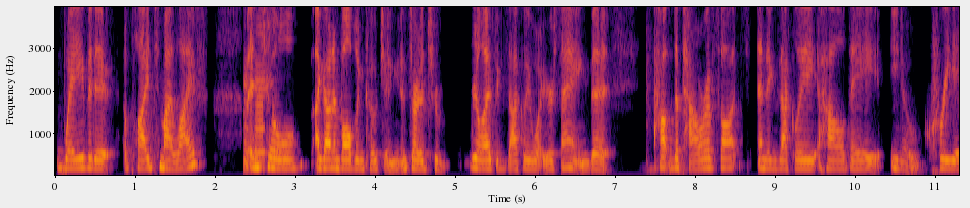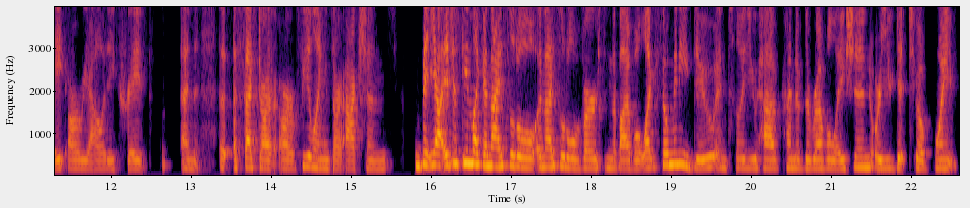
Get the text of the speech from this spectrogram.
way that it applied to my life mm-hmm. until I got involved in coaching and started to realize exactly what you're saying that how the power of thoughts and exactly how they you know create our reality create and affect our, our feelings our actions. But yeah it just seemed like a nice little a nice little verse in the bible. Like so many do until you have kind of the revelation or you get to a point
